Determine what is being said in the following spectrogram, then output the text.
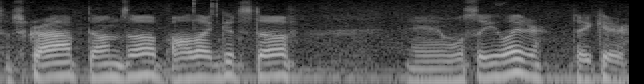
Subscribe, thumbs up, all that good stuff. And we'll see you later. Take care.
